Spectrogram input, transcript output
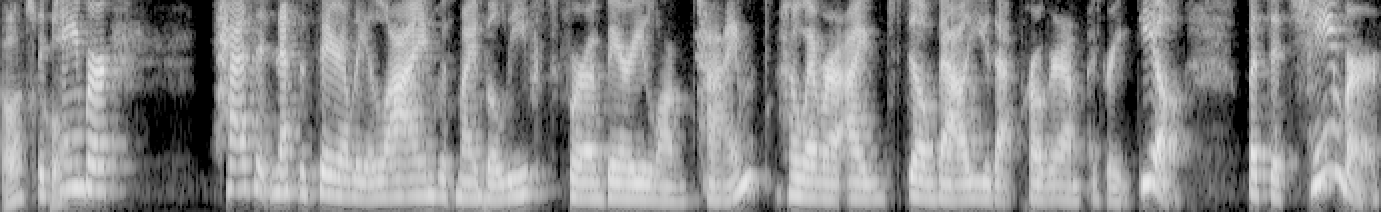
Oh, that's the cool. chamber hasn't necessarily aligned with my beliefs for a very long time. However, I still value that program a great deal. But the chamber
